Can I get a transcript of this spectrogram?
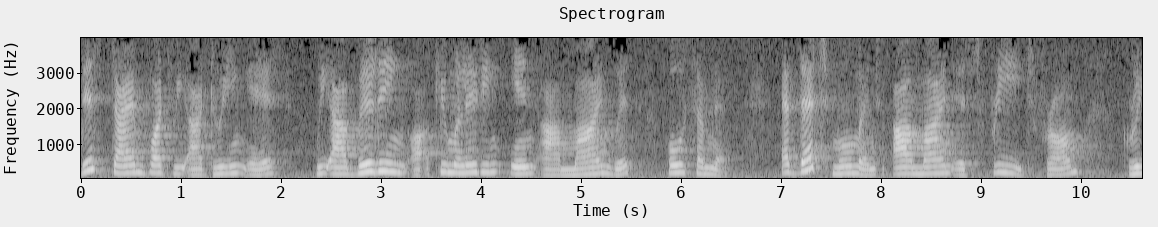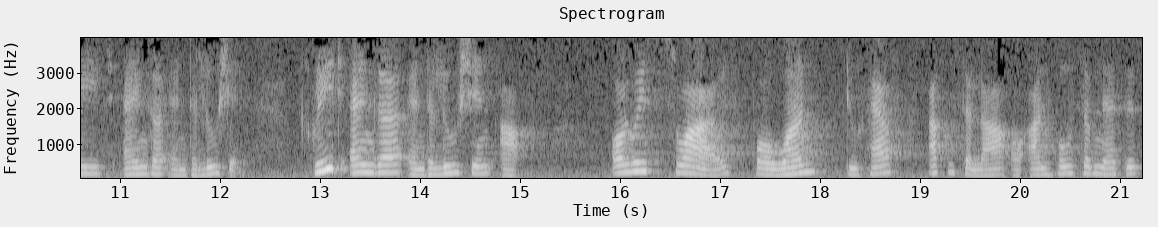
This time what we are doing is we are building or accumulating in our mind with wholesomeness. At that moment our mind is freed from greed, anger and delusion. Greed, anger and delusion are always strive for one to have akusala or unwholesomenesses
